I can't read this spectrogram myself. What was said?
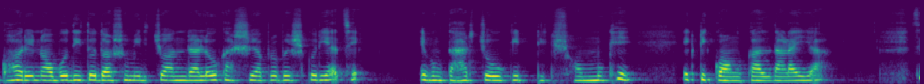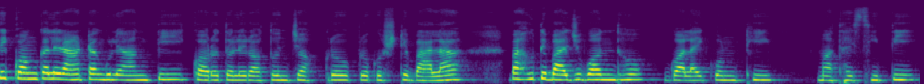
ঘরে নবদিত দশমীর চন্দ্রালোক আসিয়া প্রবেশ করিয়াছে এবং তাহার চৌকির ঠিক সম্মুখে একটি কঙ্কাল দাঁড়াইয়া। সেই কঙ্কালের আট আঙ্গুলে আংটি, করতলে রতন চক্র, প্রকোষ্ঠে বালা, বাহুতে বাজুবন্ধ, গলায় কণ্ঠি, মাথায় স্মৃতি,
